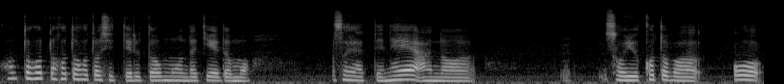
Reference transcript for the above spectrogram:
本当ほとほとほと知ってると思うんだけれどもそうやってねあのそういう言葉を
